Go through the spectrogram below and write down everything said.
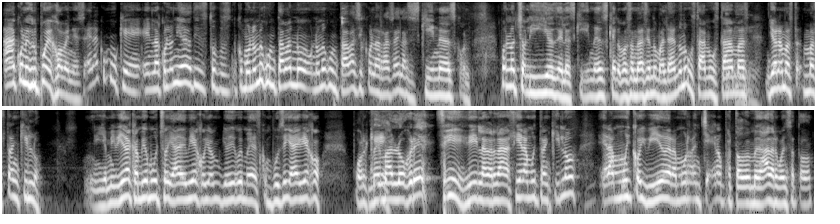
ah, con el grupo de jóvenes. Era como que en la colonia, dices tú, pues, como no me juntaba, no, no me juntaba así con la raza de las esquinas, con, con los cholillos de las esquinas que nomás andaban haciendo maldades. No me gustaba, me gustaba más, yo era más, más tranquilo. Y mi vida cambió mucho ya de viejo, yo, yo digo, y me descompuse ya de viejo. Porque... Me malogré. Sí, sí, la verdad, sí, era muy tranquilo, era muy cohibido, era muy ranchero para todo, me daba vergüenza todo.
